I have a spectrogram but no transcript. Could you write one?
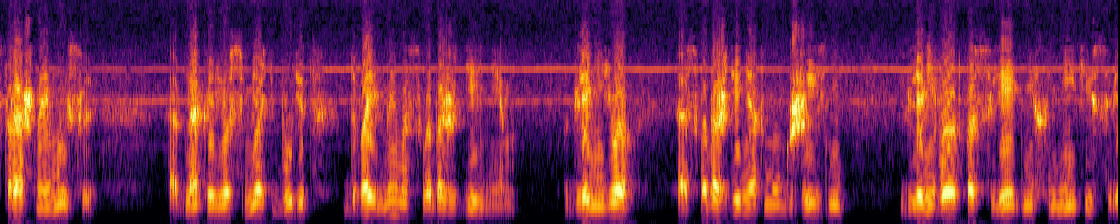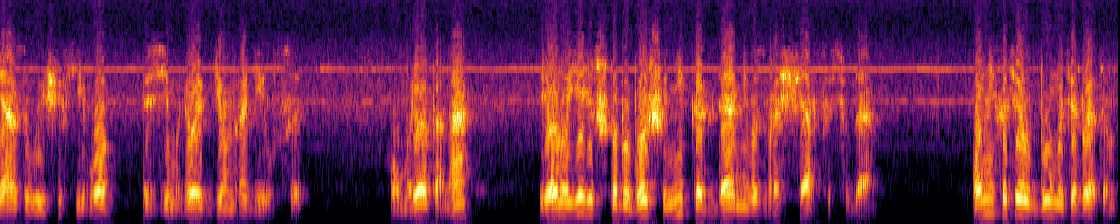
Страшная мысль, однако ее смерть будет двойным освобождением. Для нее освобождение от мук жизни, для него от последних нитей, связывающих его с землей, где он родился. Умрет она, и он уедет, чтобы больше никогда не возвращаться сюда. Он не хотел думать об этом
